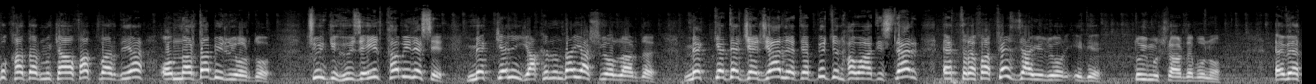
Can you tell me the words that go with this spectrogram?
bu kadar mükafat var diye onlar da biliyordu. Çünkü Hüzeyl kabilesi Mekke'nin yakınında yaşıyorlardı. Mekke'de Cecale'de bütün havadisler etrafa tez yayılıyor idi. Duymuşlardı bunu. Evet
